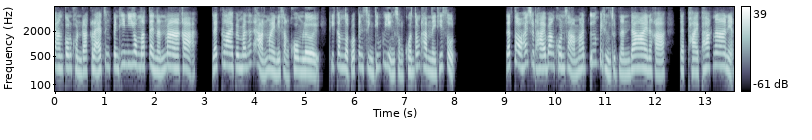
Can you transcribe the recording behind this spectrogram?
การโกนขนรักแร้จึงเป็นที่นิยมนับแต่นั้นมาค่ะ และกลายเป็นมาตรฐานใหม่ในสังคมเลย ที่กำหนดว่าเป็นสิ่งที่ผู้หญิงสมควรต้องทำในที่สุดและต่อให้สุดท้ายบางคนสามารถเอื้อมไปถึงจุดนั้นได้นะคะ แต่ภายภาคหน้าเนี่ย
